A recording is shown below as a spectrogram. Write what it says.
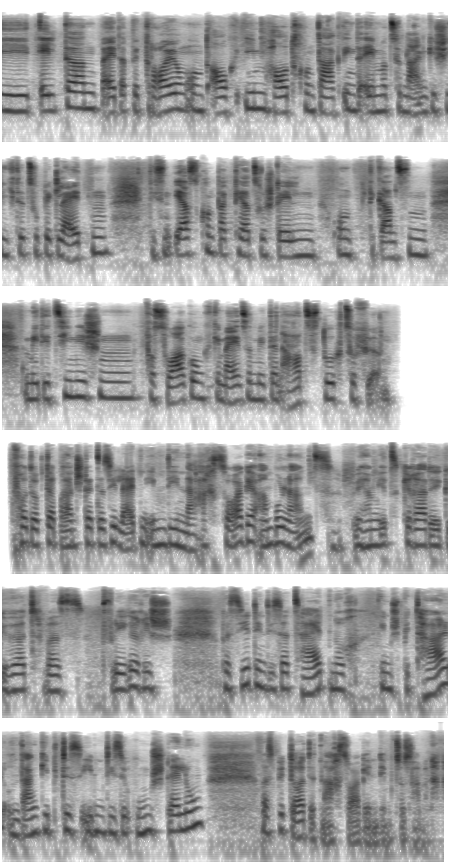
die Eltern bei der Betreuung und auch im Hautkontakt, in der emotionalen Geschichte zu begleiten, diesen Erstkontakt herzustellen, Fällen und die ganzen medizinischen Versorgung gemeinsam mit dem Arzt durchzuführen. Frau Dr. Brandstetter, Sie leiten eben die Nachsorgeambulanz. Wir haben jetzt gerade gehört, was pflegerisch passiert in dieser Zeit noch im Spital. Und dann gibt es eben diese Umstellung. Was bedeutet Nachsorge in dem Zusammenhang?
